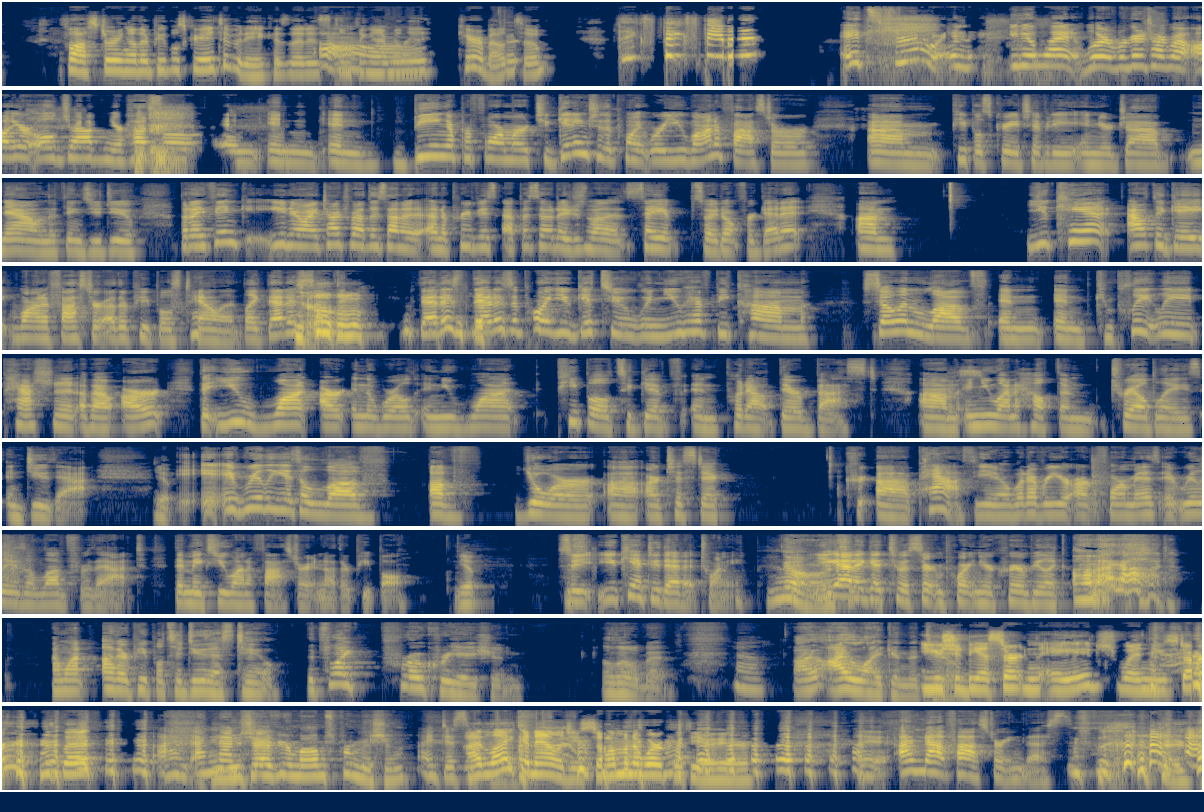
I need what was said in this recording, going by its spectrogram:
fostering other people's creativity because that is something I really care about. So, thanks, thanks, Bieber. It's true, and you know what? We're we're going to talk about all your old jobs and your hustle, and and, in being a performer to getting to the point where you want to foster um, people's creativity in your job now and the things you do. But I think you know I talked about this on a on a previous episode. I just want to say it so I don't forget it. Um, you can't out the gate want to foster other people's talent. Like that is something No. that is that is a point you get to when you have become so in love and and completely passionate about art that you want art in the world and you want people to give and put out their best um, Yes. and you want to help them trailblaze and do that Yep. it, it really is a love of your uh, artistic uh, path you know whatever your art form is it really is a love for that that makes you want to foster it in other people Yep. so you, you can't do that at 20 No. you got to get to a certain point in your career and be like, oh my God, I want other people to do this too. It's like procreation a little bit. Yeah. I, I liken the two. You should be a certain age when you start. but I'm, I'm you not need sure. to have your mom's permission. I disagree. I like analogies, so I'm going to work with you here. I, I'm not fostering this. Okay.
